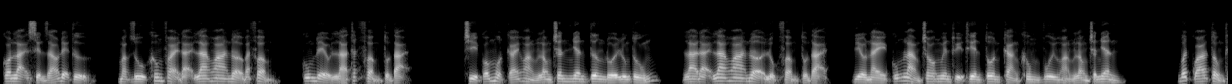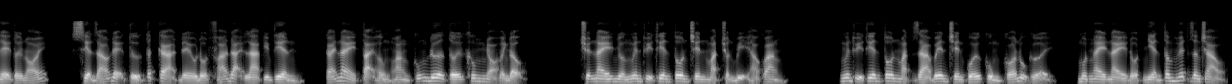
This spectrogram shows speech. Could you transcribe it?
Còn lại xiển giáo đệ tử, mặc dù không phải đại la hoa nở bát phẩm, cũng đều là thất phẩm tồn tại chỉ có một cái hoàng long chân nhân tương đối lung túng, là đại la hoa nợ lục phẩm tồn tại, điều này cũng làm cho nguyên thủy thiên tôn càng không vui hoàng long chân nhân. Bất quá tổng thể tới nói, xiển giáo đệ tử tất cả đều đột phá đại la kim tiên, cái này tại hồng hoàng cũng đưa tới không nhỏ hành động. Chuyện này nhường nguyên thủy thiên tôn trên mặt chuẩn bị hào quang. Nguyên thủy thiên tôn mặt già bên trên cuối cùng có nụ cười, một ngày này đột nhiên tâm huyết dâng trào,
